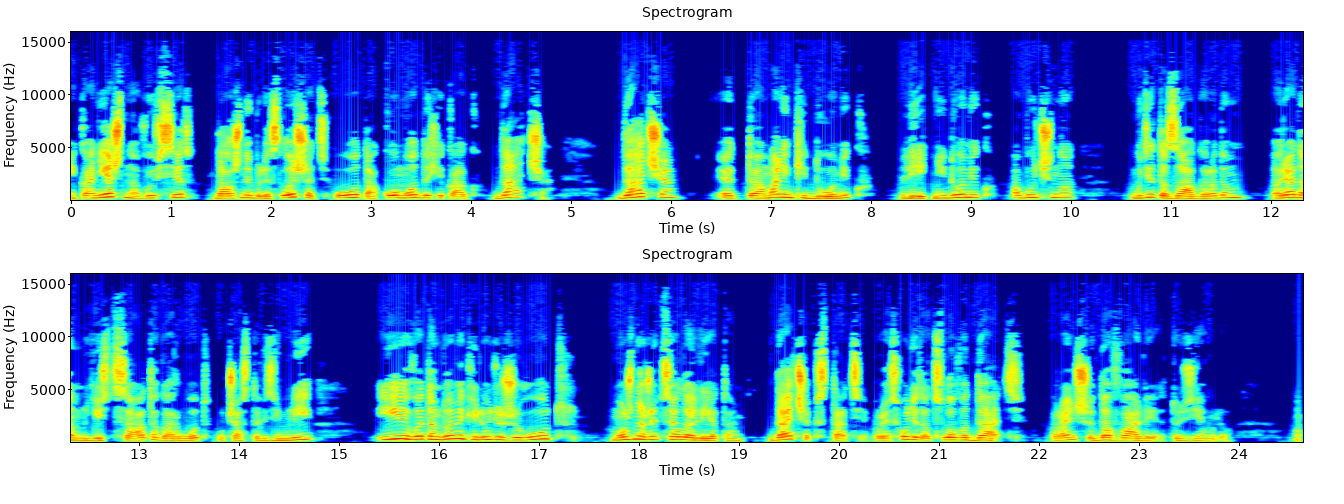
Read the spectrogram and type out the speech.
И, конечно, вы все должны были слышать о таком отдыхе, как дача. Дача – это маленький домик, летний домик обычно, где-то за городом, рядом есть сад, огород, участок земли, и в этом домике люди живут, можно жить целое лето. Дача, кстати, происходит от слова «дать», раньше давали эту землю. Э,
